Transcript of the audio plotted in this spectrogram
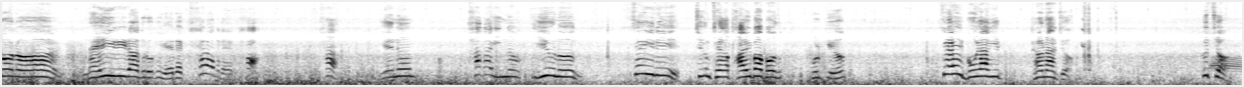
이거를 레일이라 그러고 얘를 카라 그래요. 카. 카. 얘는 카가 있는 이유는 세일이 지금 제가 밟아 보, 볼게요. 세일 모양이 변하죠. 그쵸?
